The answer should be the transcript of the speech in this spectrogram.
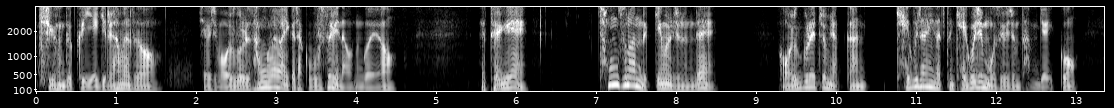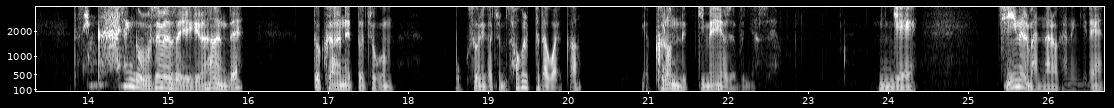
지금도 그 얘기를 하면서 제가 지금 얼굴을 상상하니까 자꾸 웃음이 나오는 거예요. 되게 청순한 느낌을 주는데 그 얼굴에 좀 약간 개구장이 같은 개구진 모습이 좀 담겨 있고 또 생글생글 웃으면서 얘기를 하는데 또 그 안에 또 조금 목소리가 좀 서글프다고 할까? 그런 느낌의 여자분이었어요. 이게 지인을 만나러 가는 길에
